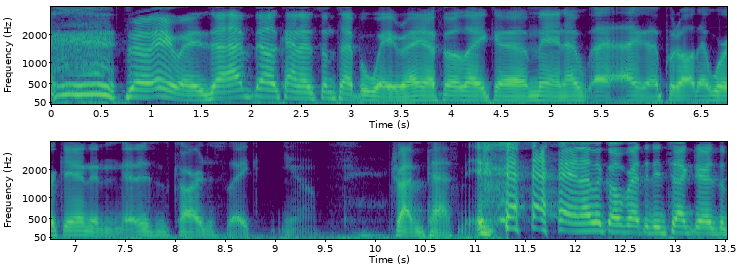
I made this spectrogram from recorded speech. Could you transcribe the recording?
so, anyways, I felt kind of some type of way, right? I felt like, uh, man, I, I, I put all that work in, and there's this car just like, you know, driving past me. and I look over at the detector as the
